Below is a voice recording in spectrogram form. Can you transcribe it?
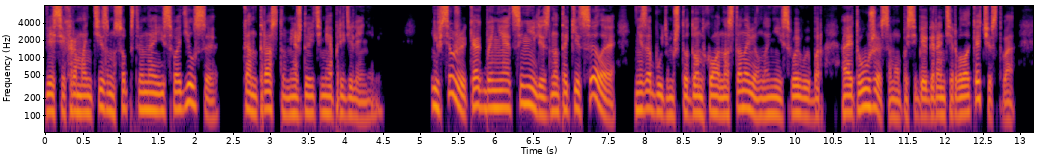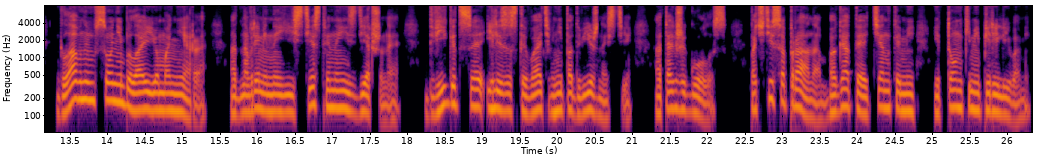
Весь их романтизм, собственно, и сводился к контрасту между этими определениями. И все же, как бы ни оценили знатоки целое, не забудем, что Дон Хуан остановил на ней свой выбор, а это уже само по себе гарантировало качество, главным в Соне была ее манера, одновременно естественная и сдержанная, двигаться или застывать в неподвижности, а также голос. Почти сопрано, богатый оттенками и тонкими переливами.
